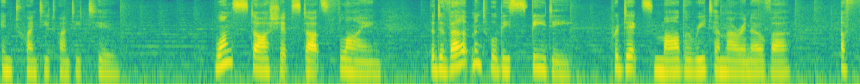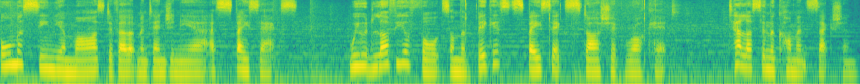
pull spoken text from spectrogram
in 2022. Once Starship starts flying, the development will be speedy, predicts Margarita Marinova, a former senior Mars development engineer at SpaceX. We would love your thoughts on the biggest SpaceX Starship rocket. Tell us in the comments section.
